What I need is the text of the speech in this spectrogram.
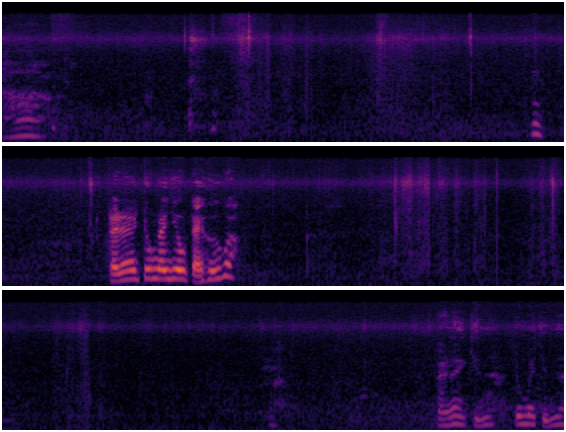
À. Ừ. Trái chung đây vô trái hứa quá. Trái này chín nè, chung đây chín nè.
